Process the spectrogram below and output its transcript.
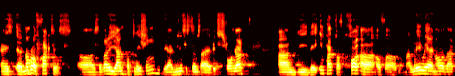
and it's a number of factors. Uh, it's a very young population; their immune systems are a bit stronger, and the, the impact of uh, of uh, malaria and all that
